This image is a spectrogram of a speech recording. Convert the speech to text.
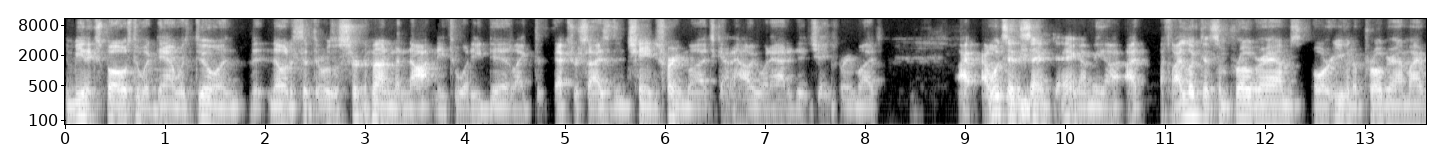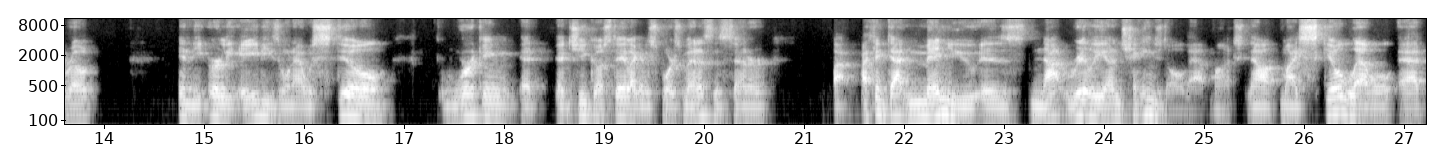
and being exposed to what Dan was doing, that noticed that there was a certain amount of monotony to what he did. Like the exercise didn't change very much, kind of how he went at it didn't change very much. I, I would say the same thing. I mean, I, I, if I looked at some programs or even a program I wrote in the early 80s when I was still working at, at Chico State, like at a sports medicine center, I, I think that menu is not really unchanged all that much. Now, my skill level at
